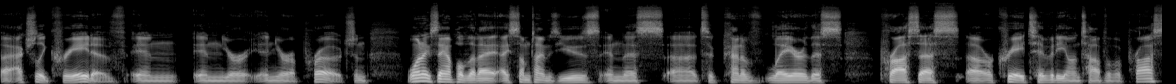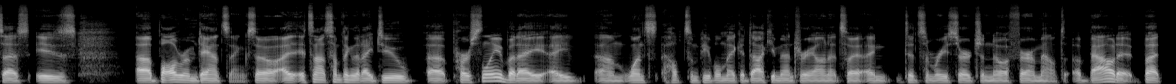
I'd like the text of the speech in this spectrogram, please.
uh, actually creative in in your in your approach. And one example that i, I sometimes use in this uh, to kind of layer this process uh, or creativity on top of a process is uh, ballroom dancing. So I, it's not something that I do uh, personally, but I, I um, once helped some people make a documentary on it. So I, I, did some research and know a fair amount about it. But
